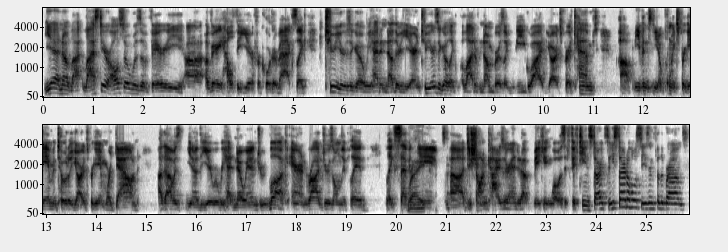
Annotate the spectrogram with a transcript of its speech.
Yeah, no. last year also was a very uh, a very healthy year for quarterbacks. Like two years ago, we had another year, and two years ago, like a lot of numbers, like league wide yards per attempt, uh, even you know points per game and total yards per game were down. Uh, that was you know the year where we had no Andrew Luck. Aaron Rodgers only played like seven right. games. Uh, DeShone Kizer ended up making what was it, fifteen starts? Did he start a whole season for the Browns?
